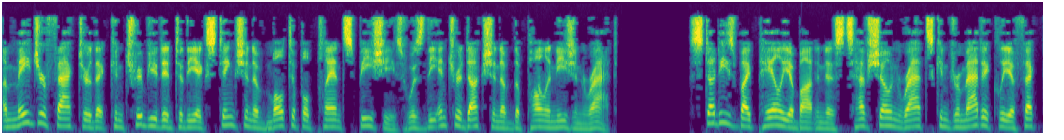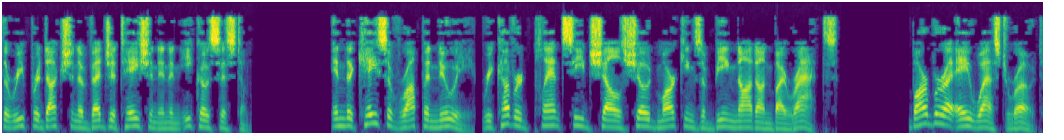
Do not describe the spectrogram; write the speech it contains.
A major factor that contributed to the extinction of multiple plant species was the introduction of the Polynesian rat. Studies by paleobotanists have shown rats can dramatically affect the reproduction of vegetation in an ecosystem. In the case of Rapa Nui, recovered plant seed shells showed markings of being gnawed on by rats. Barbara A. West wrote,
